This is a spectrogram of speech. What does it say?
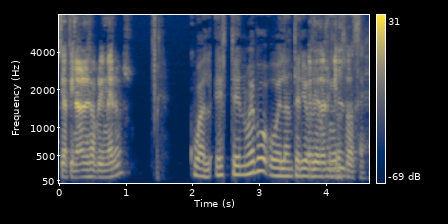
¿Si a finales o primeros? ¿Cuál? ¿Este nuevo o el anterior? El de 2012? 2012.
